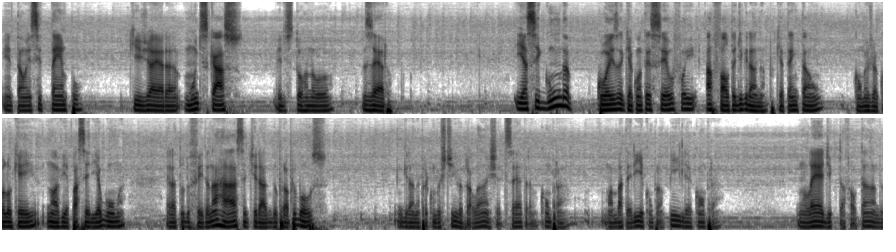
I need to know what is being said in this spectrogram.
Então, esse tempo que já era muito escasso, ele se tornou zero. E a segunda coisa que aconteceu foi a falta de grana, porque até então, como eu já coloquei, não havia parceria alguma, era tudo feito na raça, tirado do próprio bolso. Grana para combustível, para lancha, etc. Compra uma bateria, compra uma pilha, compra um LED que está faltando,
